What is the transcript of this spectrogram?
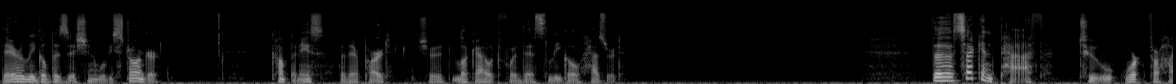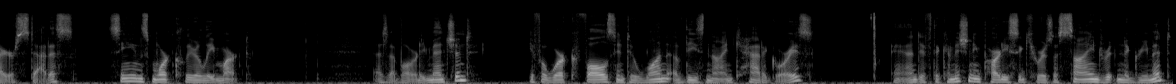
their legal position will be stronger. Companies, for their part, should look out for this legal hazard. The second path to work for hire status seems more clearly marked. As I've already mentioned, if a work falls into one of these nine categories, and if the commissioning party secures a signed written agreement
